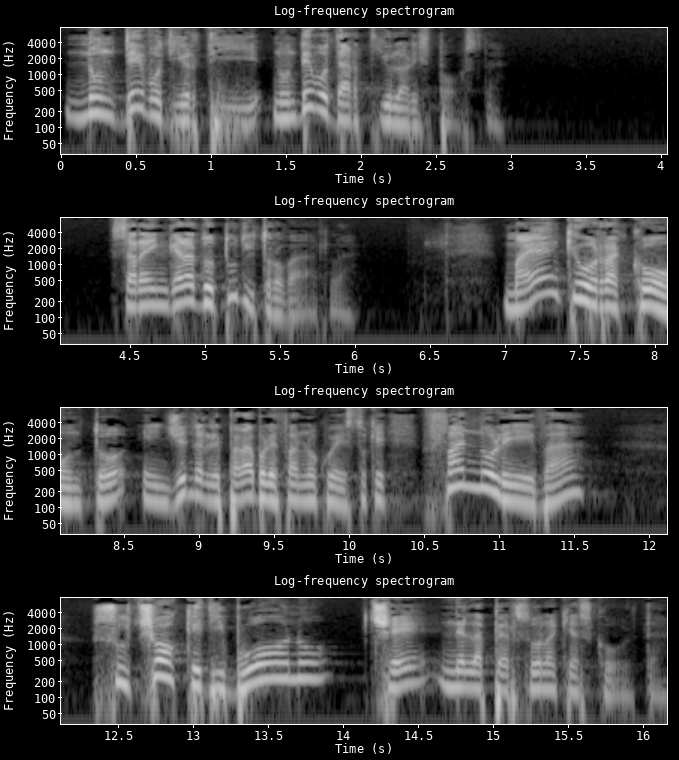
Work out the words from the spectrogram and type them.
non devo dirti, non devo darti io la risposta. Sarai in grado tu di trovarla. Ma è anche un racconto, e in genere le parabole fanno questo, che fanno leva su ciò che di buono c'è nella persona che ascolta.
